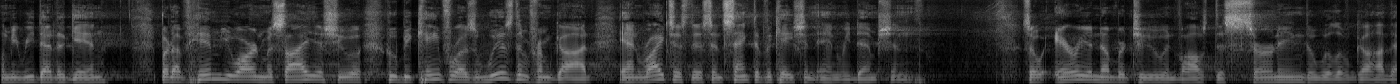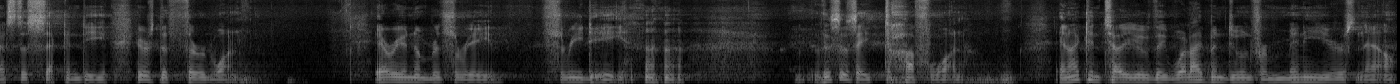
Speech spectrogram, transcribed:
Let me read that again. But of him you are in Messiah Yeshua, who became for us wisdom from God and righteousness and sanctification and redemption. So, area number two involves discerning the will of God. That's the second D. Here's the third one. Area number three, 3D. this is a tough one. And I can tell you that what I've been doing for many years now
